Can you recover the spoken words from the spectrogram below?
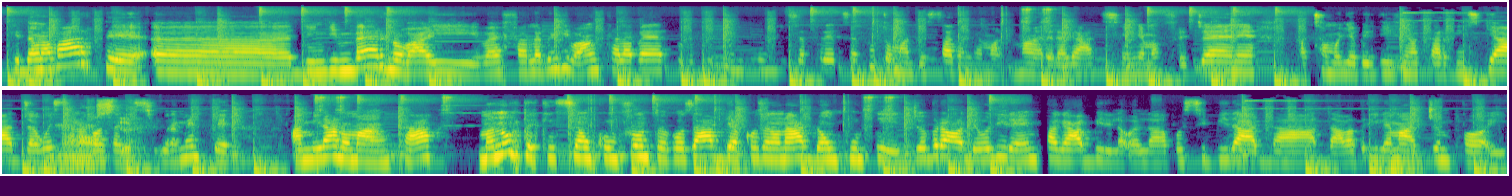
che da una parte eh, di- d'inverno vai, vai a fare l'aperitivo anche all'aperto perché si attrezza e tutto, ma d'estate andiamo al mare ragazzi, andiamo a Fregene, facciamo gli aperitivi fino a tardi in spiaggia, questa è una No, cosa sì. che sicuramente a Milano manca, ma non perché sia un confronto cosa abbia, cosa non abbia un punteggio, però devo dire è impagabile la, la possibilità da, da aprile-maggio in poi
